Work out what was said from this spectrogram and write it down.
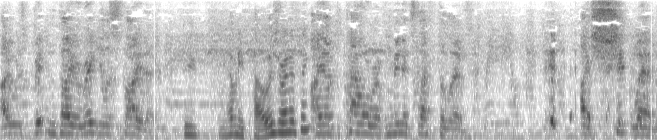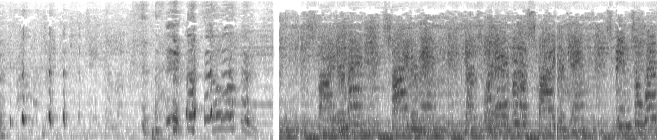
I was bitten by a regular spider. You, do you have any powers or anything? I have the power of minutes left to live. I shit web. Spider-Man, Spider-Man, does whatever a spider can, spins a web.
